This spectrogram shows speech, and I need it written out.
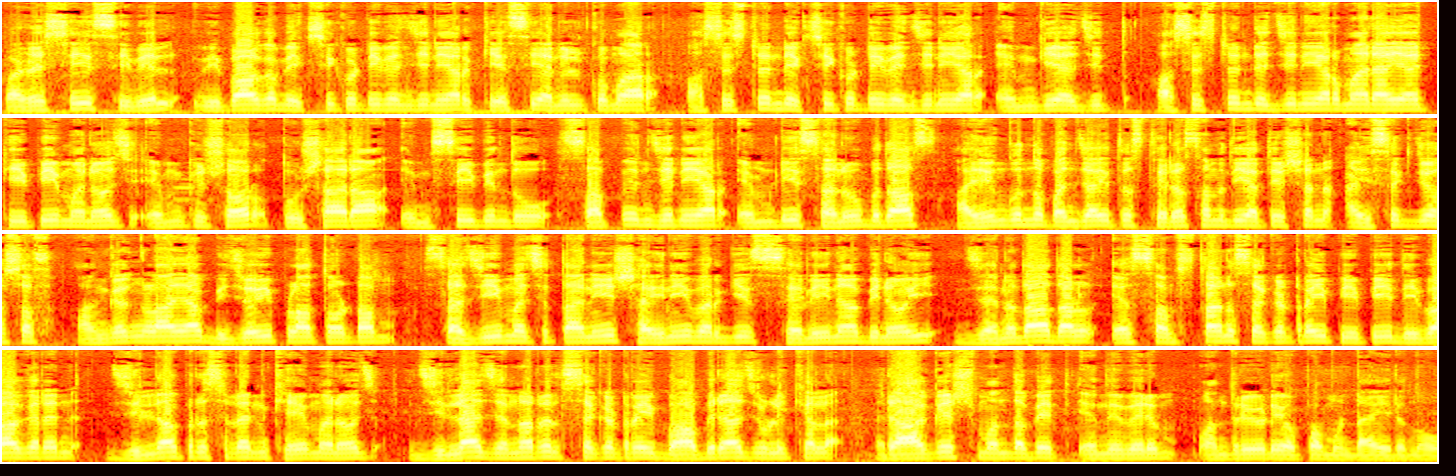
Pazhassi civil വിഭാഗം executive engineer K C Anilkumar assistant executive engineer M K Ajith assistant എഞ്ചിനീയർമാരായ T P Manoj M Kishore Thushara M C Bindu sub engineer M D Sanoop Das Ayyankunnu panchayat സ്ഥിരസമിതി അധ്യക്ഷൻ ഐസക് ജോസഫ് അംഗങ്ങളായ ബിജോയ് പ്ലാത്തോട്ടം സജി മച്ചത്താനി ഷൈനി വർഗീസ് സെലീന ബിനോയ് ജനതാദൾ എസ് സംസ്ഥാന സെക്രട്ടറി പി പി ദിവാകരൻ ജില്ലാ പ്രസിഡന്റ് കെ മനോജ് ജില്ലാ ജനറൽ സെക്രട്ടറി ബാബുരാജ് ഉളിക്കൽ രാകേഷ് മന്ദബേത് എന്നിവരും മന്ത്രിയുടെ ഒപ്പമുണ്ടായിരുന്നു.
